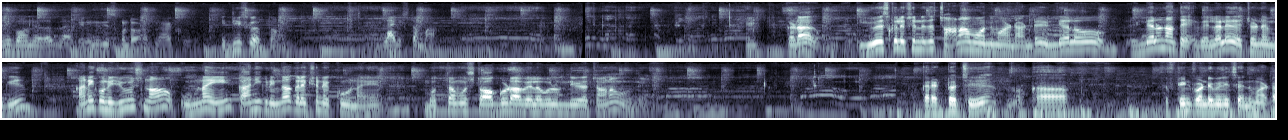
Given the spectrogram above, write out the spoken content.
ఇది. బాగుంది కదా బ్లాక్ ఎన్ని తీసుకుంటావరా బ్లాక్ ఇది తీసుకొస్తాం బ్లాక్ ఇష్టమా ఇక్కడ యూఎస్ కలెక్షన్ అయితే చాలా బాగుంది మాట. అంటే ఇండియాలో ఇండియాలో నా తె- వెళ్ళలేదు హెచ్ఎండ్ఎంకి కానీ కొన్ని చూసినా ఉన్నాయి కానీ ఇక్కడ ఇంకా కలెక్షన్ ఎక్కువ ఉన్నాయి. మొత్తము స్టాక్ కూడా అవైలబుల్ ఉంది ఇక్కడ చాలా ఉంది. కరెక్ట్ వచ్చి ఒక ఫిఫ్టీన్ ట్వంటీ మినిట్స్ అయిందన్నమాట.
